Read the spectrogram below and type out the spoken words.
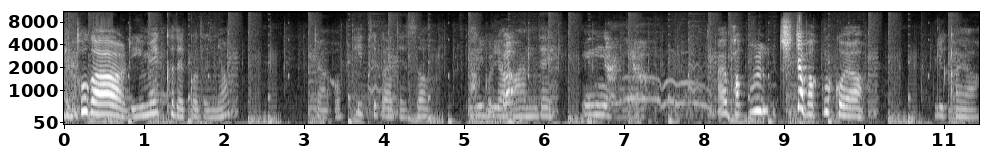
에토가 리메이크 됐거든요. 자 업데이트가 돼서 바꾸려고? 하는데 응 아니야. 아 바꿀 진짜 바꿀 거야 리카야.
